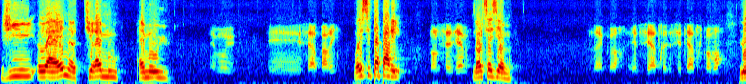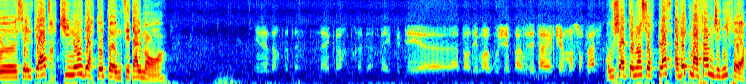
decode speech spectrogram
J-E-A-N, M-O-U. MOU. À Paris Oui, c'est à Paris, Dans le 16ème dans le 16e. D'accord. Et le théâtre, c'est théâtre comment Le, c'est le théâtre Kino d'Ertoten, c'est allemand. Hein. Ine d'Artoten. D'accord, très bien. Bah écoutez, euh, attendez-moi, bougez pas. Vous êtes actuellement sur place Je suis actuellement sur place avec ma femme Jennifer.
